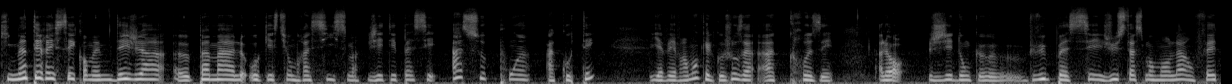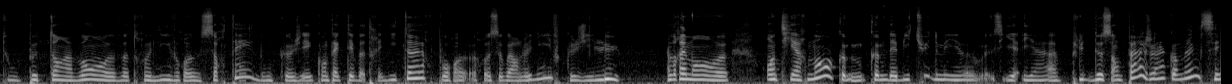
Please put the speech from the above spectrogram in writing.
qui m'intéressais quand même déjà euh, pas mal aux questions de racisme, j'étais passée à ce point à côté, il y avait vraiment quelque chose à, creuser. Alors, j'ai donc euh, vu passer juste à ce moment-là, en fait, ou peu de temps avant euh, votre livre sortait. Donc, j'ai contacté votre éditeur pour recevoir le livre que j'ai lu vraiment entièrement, comme, comme d'habitude, mais il y, a plus de 200 pages hein, quand même, c'est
